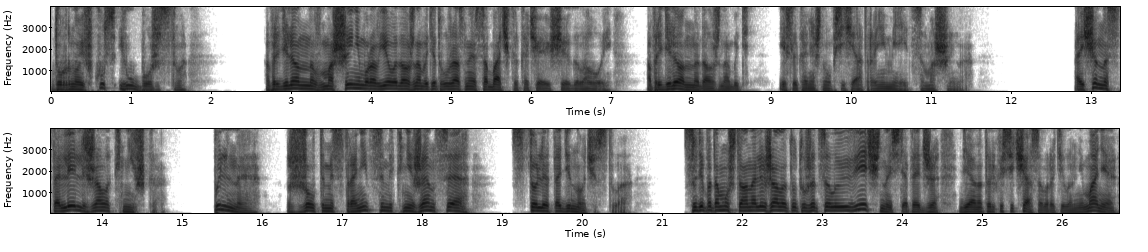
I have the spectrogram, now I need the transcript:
Дурной вкус и убожество. Определенно, в машине Муравьева должна быть эта ужасная собачка, качающая головой. Определенно должна быть, если, конечно, у психиатра имеется машина. А еще на столе лежала книжка. Пыльная, с желтыми страницами, книженция «Сто лет одиночества». Судя по тому, что она лежала тут уже целую вечность, опять же, Диана только сейчас обратила внимание,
